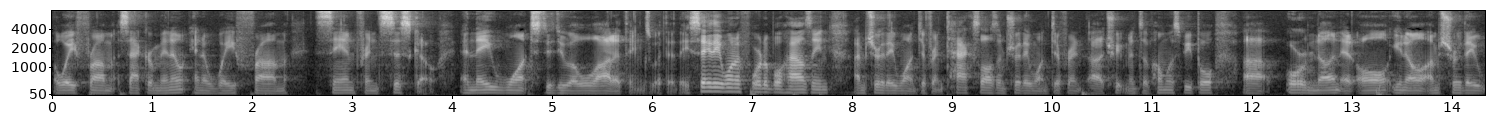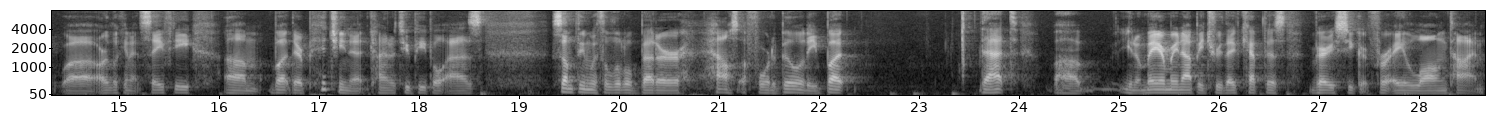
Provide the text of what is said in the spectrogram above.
away from Sacramento and away from San Francisco. And they want to do a lot of things with it. They say they want affordable housing. I'm sure they want different tax laws. I'm sure they want different uh, treatments of homeless people uh, or none at all. You know, I'm sure they uh, are looking at safety. Um, but they're pitching it kind of to people as something with a little better house affordability. But that uh, you know may or may not be true. They've kept this very secret for a long time.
